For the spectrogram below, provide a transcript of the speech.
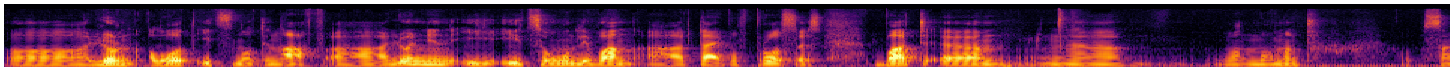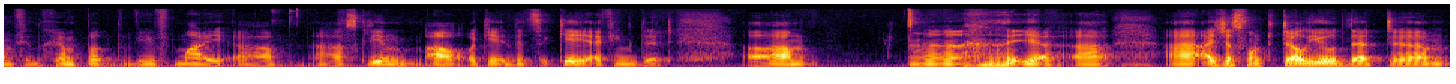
uh, learn a lot it's not enough. Uh, learning it's only one uh, type of process. But um, one moment something happened with my uh, uh, screen. Oh, okay, that's okay. I think that um, uh, yeah, uh, uh, I just want to tell you that um,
